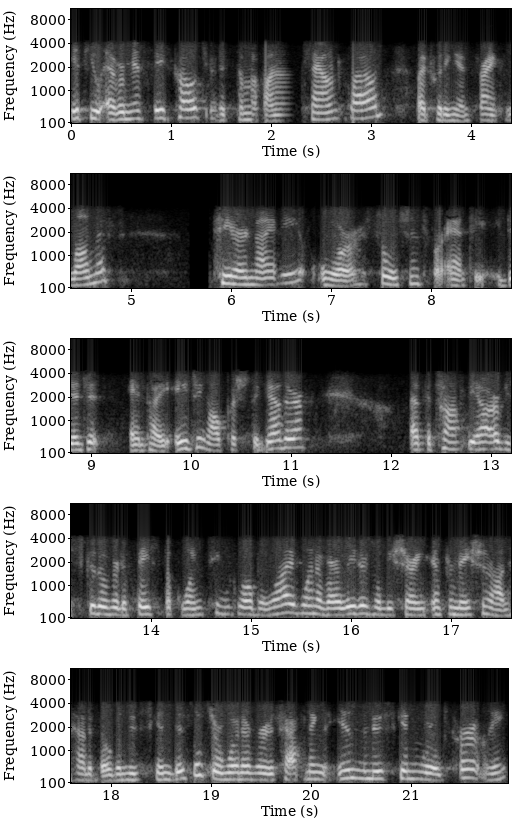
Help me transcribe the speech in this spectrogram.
If you ever miss these calls, you can come up on SoundCloud by putting in Frank Lomas, TR90, or Solutions for Anti-Digit Anti-Aging, all pushed together. At the top of the hour, if you scoot over to Facebook One Team Global Live, one of our leaders will be sharing information on how to build a Nu Skin business or whatever is happening in the Nu Skin world currently.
